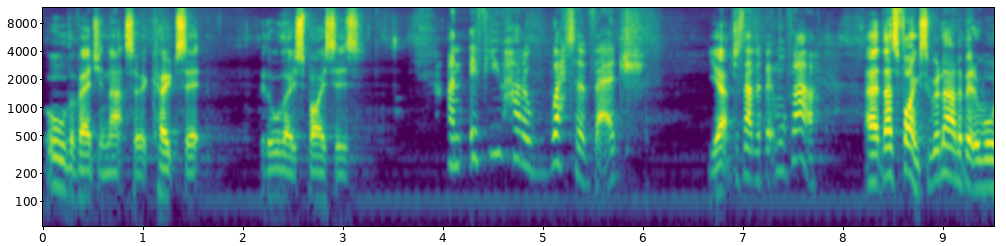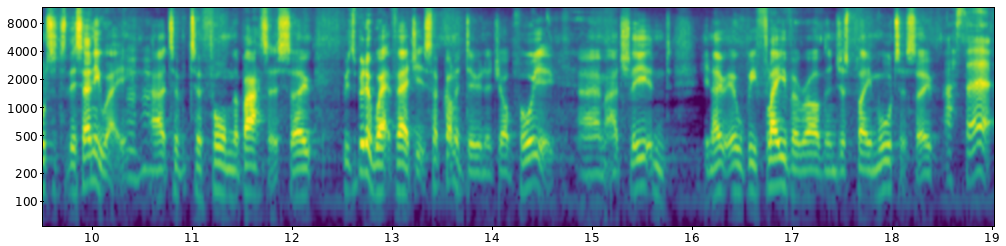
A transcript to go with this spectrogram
all the veg in that so it coats it with all those spices. And if you had a wetter veg, Yeah. just add a bit more flour. Uh, that's fine, because we're going to add a bit of water to this anyway Mm-hmm. uh, to, to form the batter. So if it's a bit of wet veg, it's kind of doing a job for you, um, actually. And, you know, it will be flavour rather than just plain water. So That's it.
